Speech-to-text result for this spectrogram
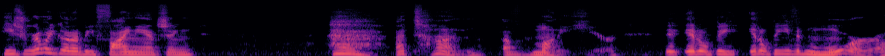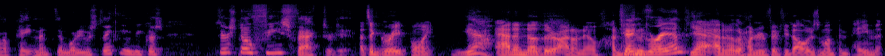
he's really going to be financing a ton of money here it, will be it'll be even more of a payment than what he was thinking because there's no fees factored in. That's a great point. Yeah. Add another, I don't know, 10 grand? Yeah, add another $150 a month in payment,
